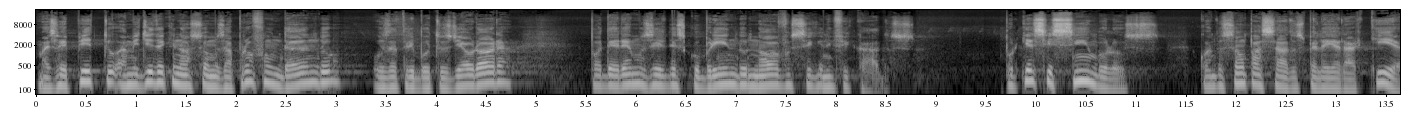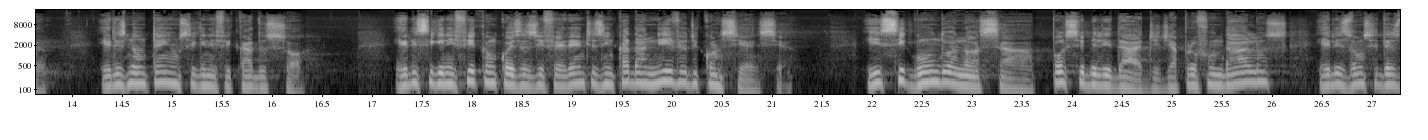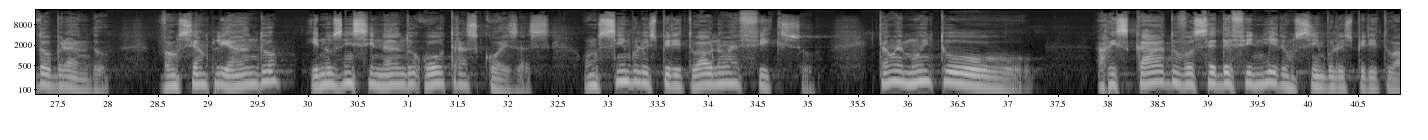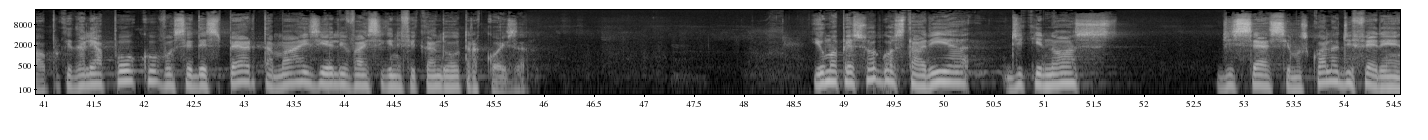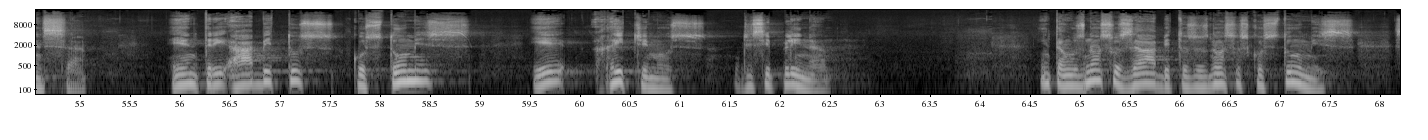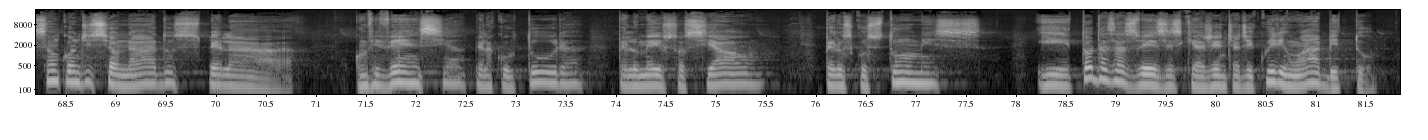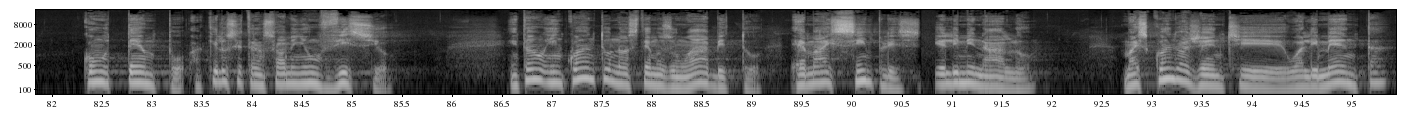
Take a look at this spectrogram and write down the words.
Mas repito, à medida que nós somos aprofundando os atributos de Aurora, poderemos ir descobrindo novos significados. Porque esses símbolos, quando são passados pela hierarquia, eles não têm um significado só. Eles significam coisas diferentes em cada nível de consciência. E segundo a nossa possibilidade de aprofundá-los, eles vão se desdobrando, vão se ampliando e nos ensinando outras coisas. Um símbolo espiritual não é fixo. Então é muito arriscado você definir um símbolo espiritual, porque dali a pouco você desperta mais e ele vai significando outra coisa. E uma pessoa gostaria de que nós disséssemos qual a diferença entre hábitos, costumes e ritmos, disciplina. Então, os nossos hábitos, os nossos costumes são condicionados pela convivência, pela cultura, pelo meio social, pelos costumes. E todas as vezes que a gente adquire um hábito, com o tempo aquilo se transforma em um vício. Então, enquanto nós temos um hábito, é mais simples eliminá-lo mas quando a gente o alimenta,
